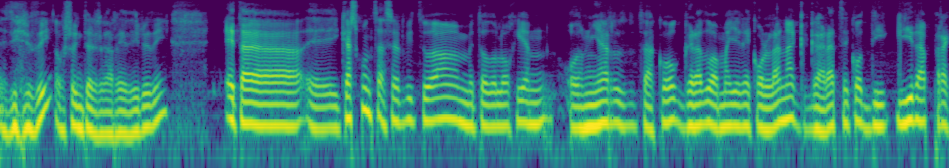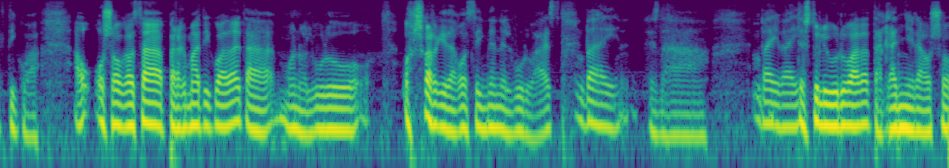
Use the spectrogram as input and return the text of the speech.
ez dirudi, oso interesgarria dirudi. Eta e, ikaskuntza zerbitzua metodologian oinarritutako gradu amaiereko lanak garatzeko gira praktikoa. Hau oso gauza pragmatikoa da eta, bueno, helburu oso argi dago zein den helburua, ez? Bai. Ez da Bai, bai. Testu liburua da eta gainera oso,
